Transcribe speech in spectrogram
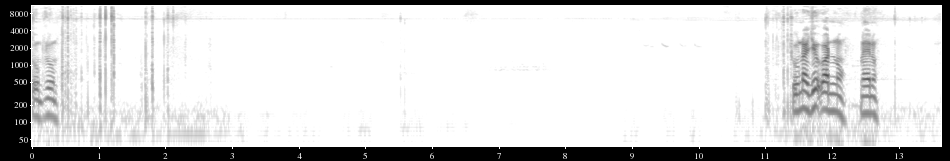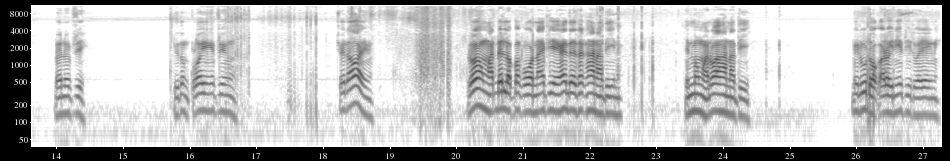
ซูมซูมซูมได้เยอะกันนู่นแน่นู่นเลยนู่นสิอยู่ต้องกลอยเอฟซีใช้ได้นู่น ร้องหมัดเดินหลับมาก่อนนะพี่ให้ได้สักห้านาทีนะ เห็นมังหมัดว่าห้านาที ไม่รู้ดอกอะไรนี่พี่ตัวแดงนี่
